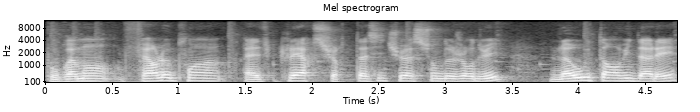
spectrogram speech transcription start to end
pour vraiment faire le point, être clair sur ta situation d'aujourd'hui, là où tu as envie d'aller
